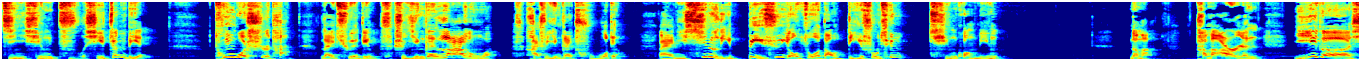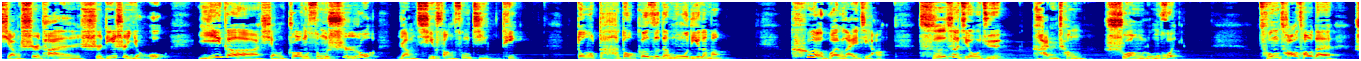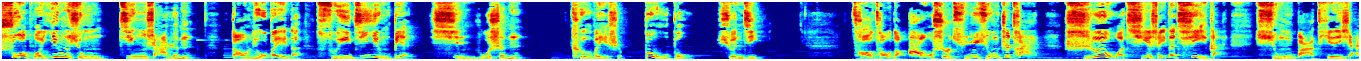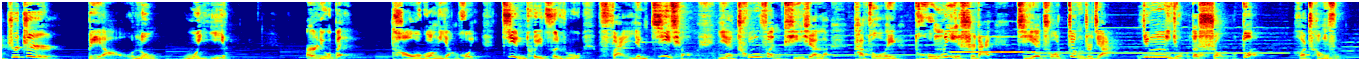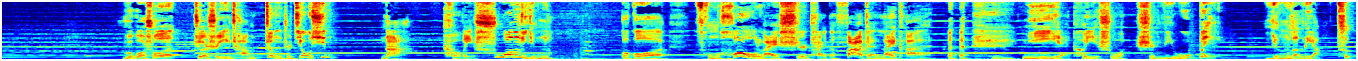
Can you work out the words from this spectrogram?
进行仔细甄别，通过试探来确定是应该拉拢啊。还是应该除掉。哎，你心里必须要做到底数清，情况明。那么，他们二人，一个想试探是敌是友，一个想装怂示弱，让其放松警惕，都达到各自的目的了吗？客观来讲，此次酒局堪称双龙会。从曹操的说破英雄惊煞人，到刘备的随机应变信如神，可谓是步步玄机。曹操的傲视群雄之态，舍我其谁的气概，雄霸天下之志表露无遗呀。而刘备。韬光养晦，进退自如，反应机巧，也充分体现了他作为同一时代杰出政治家应有的手段和城府。如果说这是一场政治交心，那可谓双赢啊。不过从后来事态的发展来看，你也可以说是刘备赢了两次。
